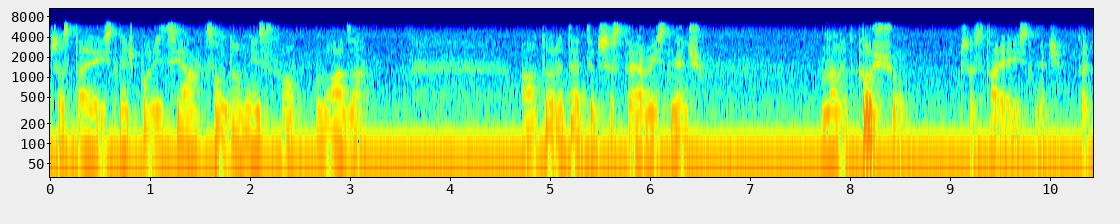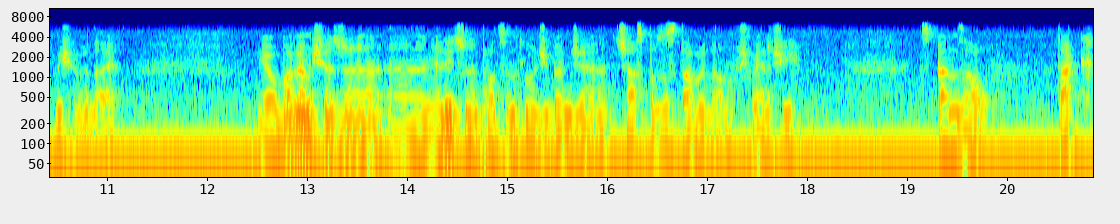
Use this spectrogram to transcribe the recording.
Przestaje istnieć policja, sądownictwo, władza. Autorytety przestają istnieć. Nawet Kościół przestaje istnieć. Tak mi się wydaje. Ja obawiam się, że e, nieliczny procent ludzi będzie czas pozostały do śmierci spędzał tak,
